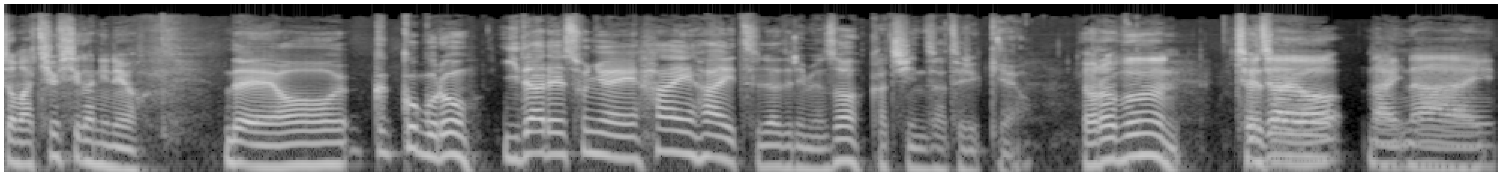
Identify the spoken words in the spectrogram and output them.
벌써 마칠 시간이네요. 네, 어, 끝곡으로 이달의 소녀의 Hi High 들려드리면서 같이 인사드릴게요. 여러분, 제자요, 제자요, 나잇, 나잇 나잇.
